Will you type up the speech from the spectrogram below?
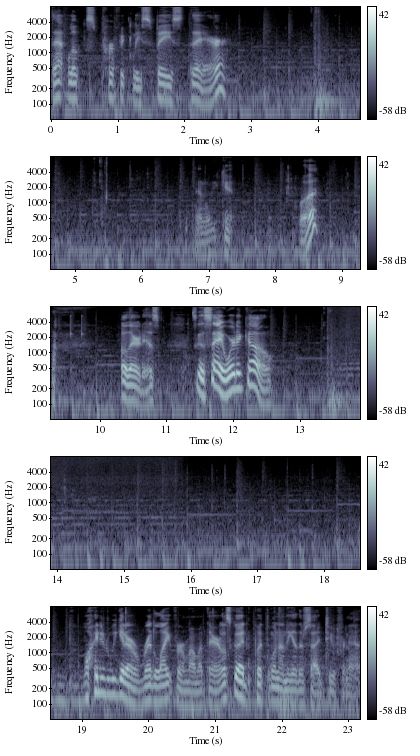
That looks perfectly spaced there. And we can't... What? Oh, there it is. I was going to say, where'd it go? Why did we get a red light for a moment there? Let's go ahead and put the one on the other side too for now.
